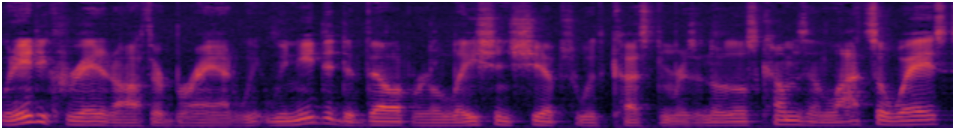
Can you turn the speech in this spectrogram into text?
we need to create an author brand. We, we need to develop relationships with customers, and those comes in lots of ways.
